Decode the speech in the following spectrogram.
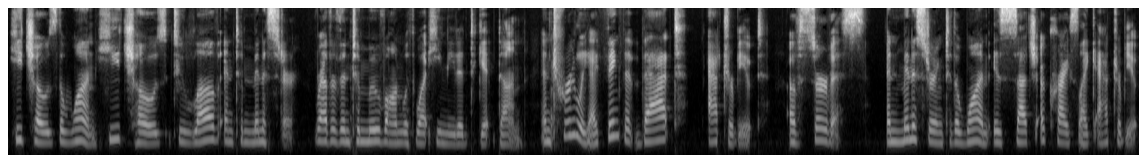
He chose the one. He chose to love and to minister rather than to move on with what he needed to get done. And truly, I think that that attribute of service and ministering to the one is such a Christ like attribute.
